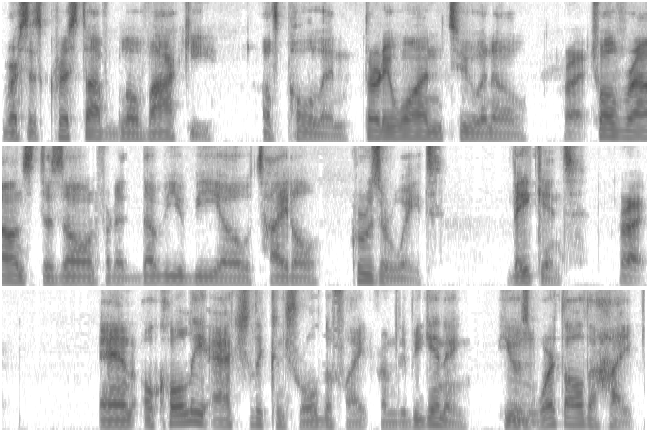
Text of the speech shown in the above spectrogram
versus Christoph Glowacki of Poland, 31 2 0. Right. 12 rounds DAZN for the WBO title cruiserweight, vacant. Right. And Okolie actually controlled the fight from the beginning. He was Hmm. worth all the hype,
